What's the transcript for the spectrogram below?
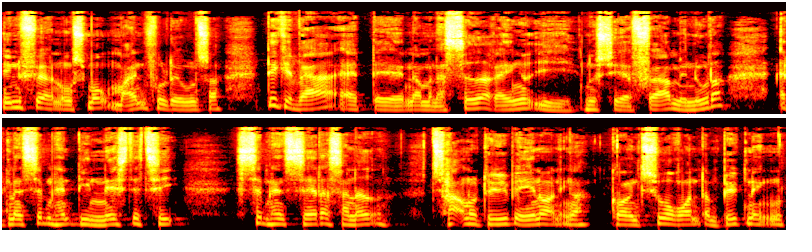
indfører nogle små mindful øvelser. Det kan være, at øh, når man har siddet og ringet i, nu siger jeg 40 minutter, at man simpelthen de næste 10 simpelthen sætter sig ned, tager nogle dybe indåndinger, går en tur rundt om bygningen,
